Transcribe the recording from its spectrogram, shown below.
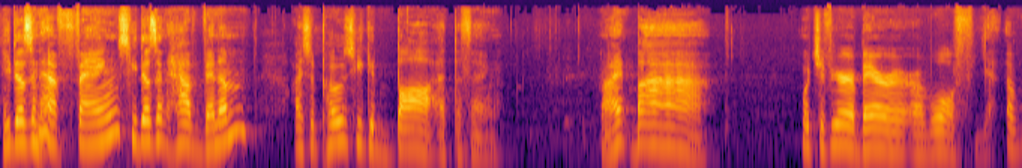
He doesn't have fangs. He doesn't have venom. I suppose he could baa at the thing, right? Bah. Which, if you're a bear or a wolf, yeah, oh,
